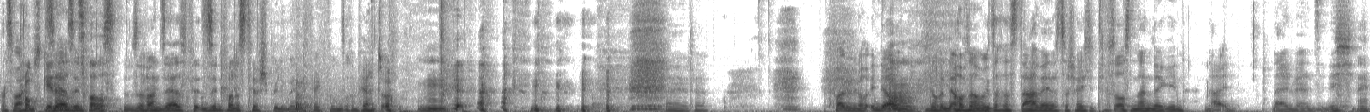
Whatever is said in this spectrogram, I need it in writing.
Das war ein sehr sinnvolles, das war ein sehr sinnvolles Tippspiel im Endeffekt für unsere Wertung. Mhm. Alter. Vor allem noch in, der, Ah. noch in der Aufnahme gesagt hast, da werden jetzt wahrscheinlich die Tipps auseinandergehen. Nein. Nein, werden sie nicht. Nein.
